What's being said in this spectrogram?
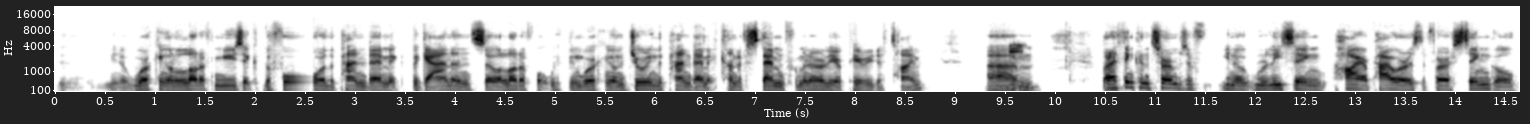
you know working on a lot of music before the pandemic began, and so a lot of what we've been working on during the pandemic kind of stemmed from an earlier period of time. Um, mm. But I think in terms of you know releasing Higher Power as the first single,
